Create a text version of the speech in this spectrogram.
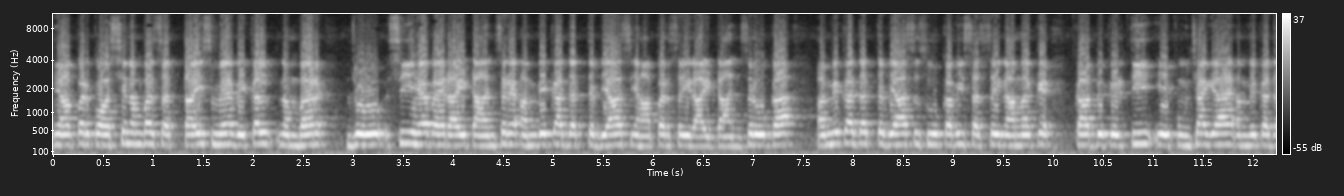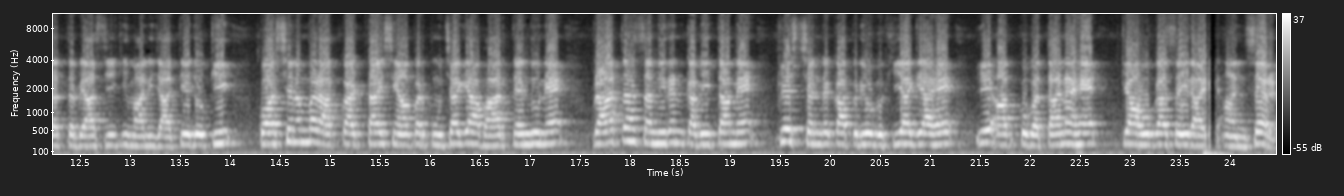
यहाँ पर क्वेश्चन नंबर 27 में विकल्प नंबर जो सी है, वह राइट आंसर है। अंबिका दत्त व्यास यहाँ पर सही राइट आंसर होगा। अंबिका दत्त व्यास सुकवि सत्सई नामक काव्य कृति ये पूछा गया है। अंबिका दत्त व्यास जी की मानी जाती है जो कि क्वेश्चन नंबर आपका अट्ठाईस यहाँ पर पूछा गया। भारतेंदु ने प्रातः समीरन कविता में किस छंद का प्रयोग किया गया है? ये आपको बताना है, क्या होगा सही राइट आंसर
